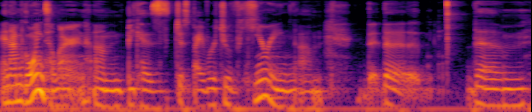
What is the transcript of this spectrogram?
and i'm going to learn um, because just by virtue of hearing um, the, the the um,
